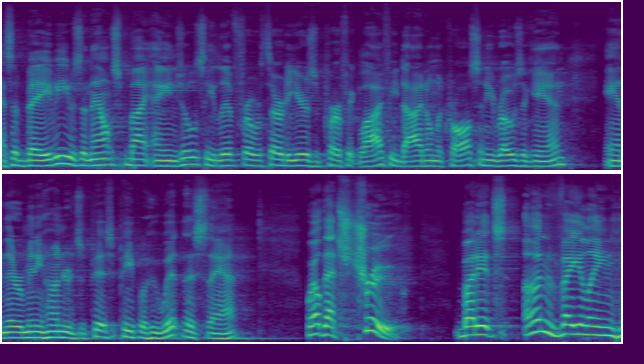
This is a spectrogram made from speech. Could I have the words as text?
as a baby. He was announced by angels. He lived for over 30 years of perfect life. He died on the cross and he rose again. And there were many hundreds of people who witnessed that. Well, that's true, but it's unveiling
